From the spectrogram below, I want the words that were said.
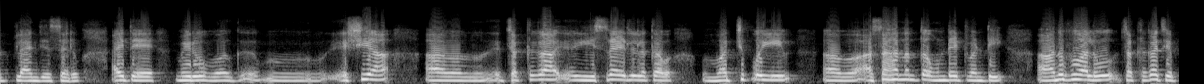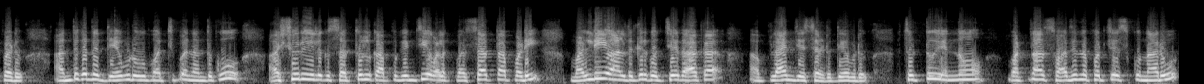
ప్లాన్ చేశారు. అయితే మీరు ఏషియా చక్కగా ఇస్రాయేల్ మర్చిపోయి అసహనంతో ఉండేటువంటి అనుభవాలు చక్కగా చెప్పాడు. అందుకనే దేవుడు మర్చిపోయినందుకు అశ్వరీయులకు శత్రువులకు అప్పగించి వాళ్ళకి పశ్చాత్తాపడి మళ్ళీ వాళ్ళ దగ్గరికి వచ్చేదాకా ప్లాన్ చేశాడు దేవుడు. చుట్టూ ఎన్నో పట్టణాలు స్వాధీనపరిచేసుకున్నారు.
